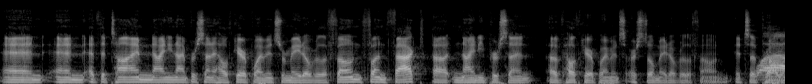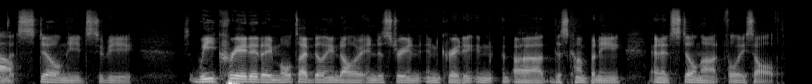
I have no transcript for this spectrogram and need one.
And and at the time, 99% of healthcare appointments were made over the phone. Fun fact: uh, 90% of healthcare appointments are still made over the phone. It's a wow. problem that still needs to be. We created a multi-billion-dollar industry in, in creating uh, this company, and it's still not fully solved.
